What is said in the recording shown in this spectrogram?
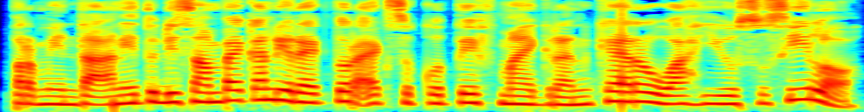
Permintaan itu disampaikan Direktur Eksekutif Migrant Care Wahyu Susilo.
